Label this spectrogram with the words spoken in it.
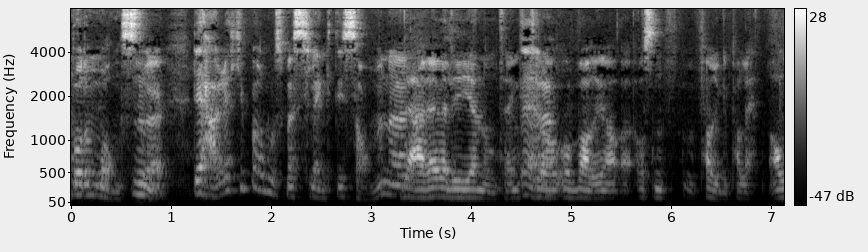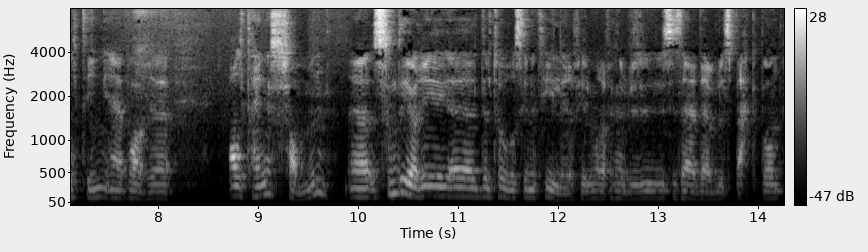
På både monstre. Det her er ikke bare noe som er slengt i sammen. Det her er veldig gjennomtenkt, er og, og bare hvordan fargepaletten allting er bare, alt henger sammen, eh, som det gjør i eh, Del Toro sine tidligere filmer, for eksempel hvis du ser Devil's Backbone,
